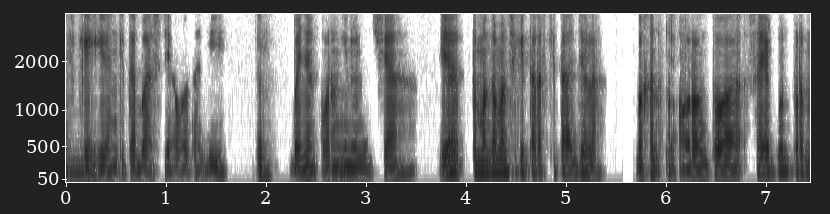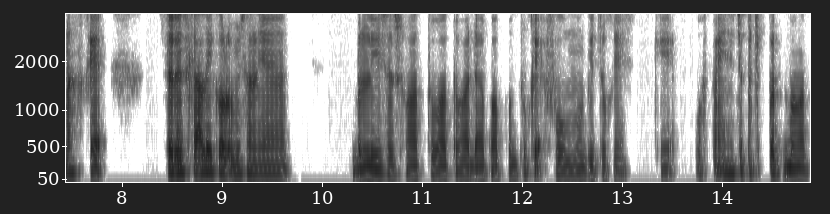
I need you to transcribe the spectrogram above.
Ya, kayak Hmm, yang kita bahas di awal tadi Betul. banyak orang Indonesia ya teman-teman sekitar kita aja lah. Bahkan Ya. orang tua saya pun pernah kayak sering sekali kalau misalnya beli sesuatu atau ada apa pun tuh kayak FOMO gitu kayak kayak wah pengennya cepet-cepet banget.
